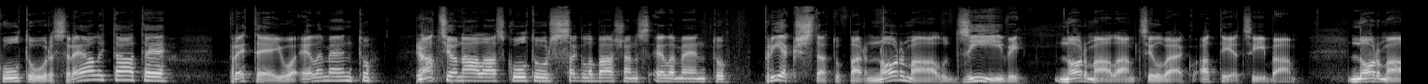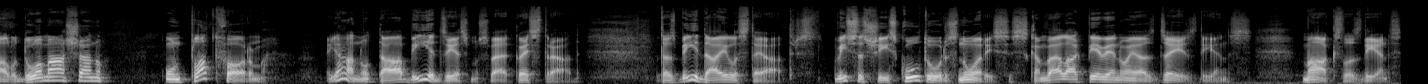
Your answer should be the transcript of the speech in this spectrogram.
kultūras realitātē pretējo elementu, Jā. nacionālās kultūras saglabāšanas elementu, priekšstatu par normālu dzīvi, normālām cilvēku attiecībām, normālu domāšanu un platforma Jā, nu, tā bija dziesmu svētku estrāde. Tas bija Dailas teātris. Visas šīs kultūras norises, kam vēlāk pievienojās dzīslas dienas, mākslas dienas,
